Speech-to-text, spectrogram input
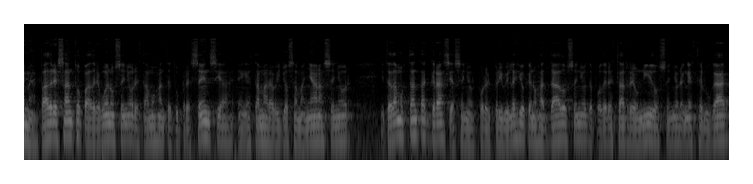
Amén. Padre Santo, Padre bueno, Señor, estamos ante tu presencia en esta maravillosa mañana, Señor. Y te damos tantas gracias, Señor, por el privilegio que nos has dado, Señor, de poder estar reunidos, Señor, en este lugar.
